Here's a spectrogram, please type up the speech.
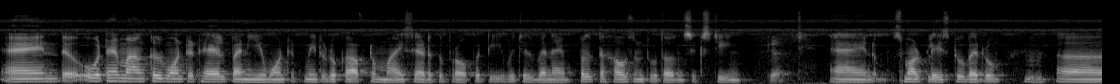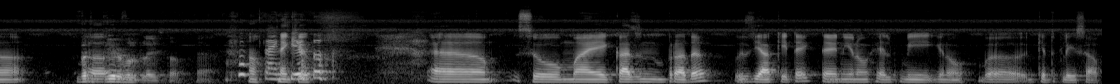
And uh, over time my uncle wanted help and he wanted me to look after my side of the property which is when i built the house in 2016 Okay. and small place two bedroom. Uh, But uh, beautiful place though. Yeah. Oh, Thank you. Um, so my cousin brother was the architect, and you know helped me, you know, uh, get the place up,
